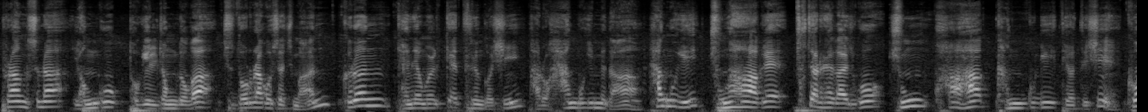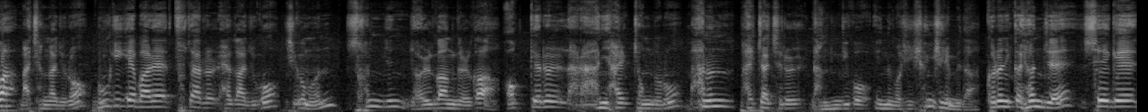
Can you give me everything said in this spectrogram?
프랑스나 영국, 독일 정도가 주도를 하고 있었지만 그런 개념을 깨뜨린 것이 바로 한국입니다. 한국이 중화학에 투자를 해가지고 중화학 강국이 되었듯이 그와 마찬가지로 무기 개발에 투자를 해가지고 지금은 선진 열강들과 어깨를 나란히 할 정도로 많은 발자취를 남기고 있는 것이 현실입니다. 그러니까 현재 세계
